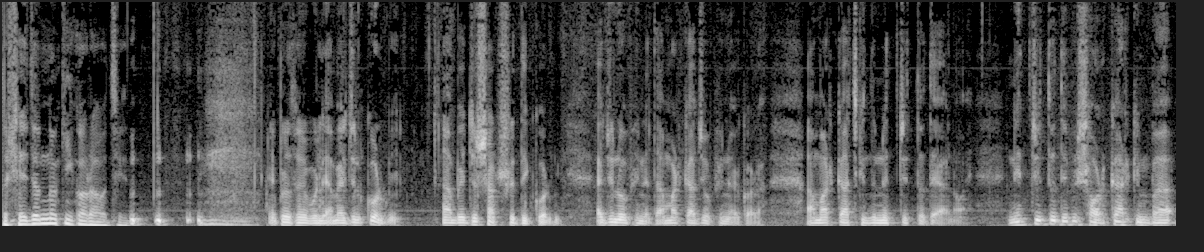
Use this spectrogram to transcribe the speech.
তো সেজন্য কি করা উচিত? প্রথমে বলি, আমি একজন কর্মী, আমি একজন সাংস্কৃতিক কর্মী, একজন অভিনেতা, আমার কাজ অভিনয় করা। আমার কাজ কিন্তু নেতৃত্ব দেয়া নয়। নেতৃত্ব দেবে সরকার কিংবা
